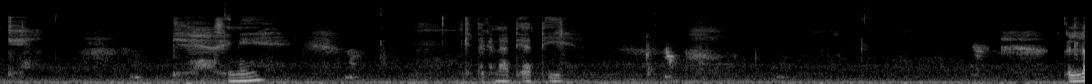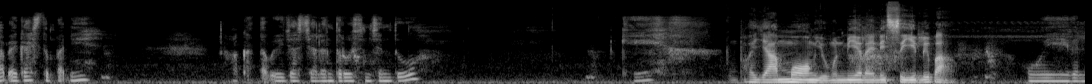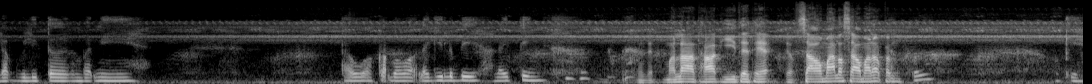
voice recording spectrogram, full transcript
Okay. Okay, sini. Kita kena hati-hati. Gelap ya guys tempat ni. Akak tak boleh just jalan terus macam tu. Okay. ผมพยายามมองอยู่มันมีอะไรในซีนหรือเปล่า Oi, gelap gulita tempat ni. Tahu akak bawa lagi lebih lighting. นั่นแหละมาล่าท้าผีแท้ๆเดี๋ยวซาวมาแล้วซาวมาแล้วแป๊บนึง Apa? Okey.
